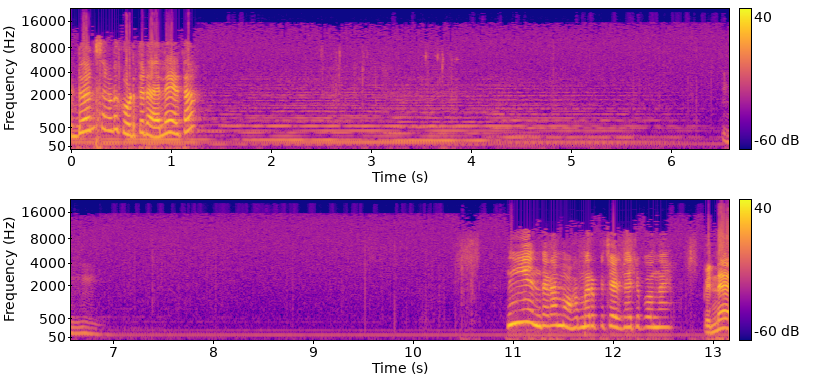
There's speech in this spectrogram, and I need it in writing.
അഡ്വാൻസ് അങ്ങോട്ട് കൊടുത്തിടാ അല്ലേ ഏട്ടാ? നീ എന്താടാ മുഖം മറിപ്പിച്ച് എഴുന്നേറ്റ് പോന്നേ? പിന്നെ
